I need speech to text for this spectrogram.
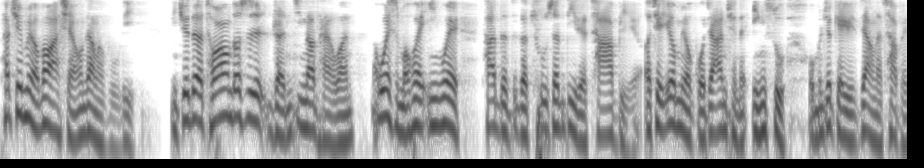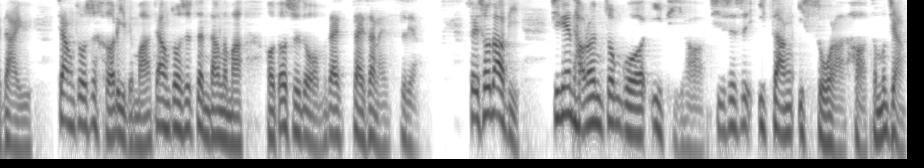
他却没有办法享用这样的福利？你觉得同样都是人进到台湾，那为什么会因为他的这个出生地的差别，而且又没有国家安全的因素，我们就给予这样的差别待遇？这样做是合理的吗？这样做是正当的吗？哦，都值得我们再再三来思量。所以说到底，今天讨论中国议题哈，其实是一张一缩了哈。怎么讲？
